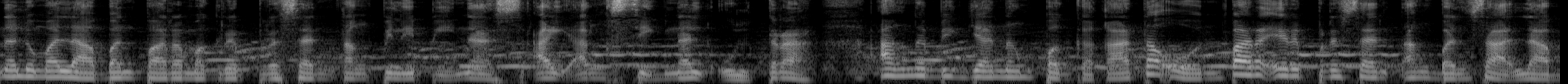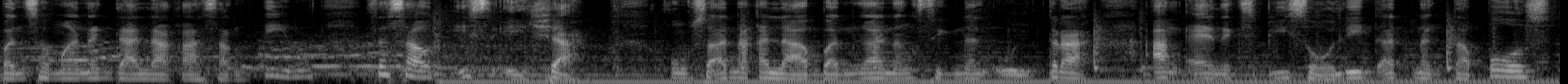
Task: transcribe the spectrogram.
na lumalaban para magrepresent ng Pilipinas ay ang Signal Ultra ang nabigyan ng pagkakataon para i-represent ang bansa laban sa mga naglalakasang team sa Southeast Asia kung saan nakalaban nga ng Signal Ultra ang NXP Solid at nagtapos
